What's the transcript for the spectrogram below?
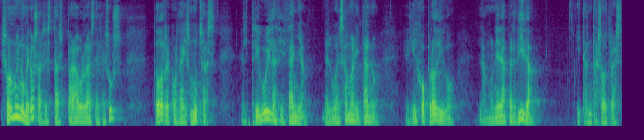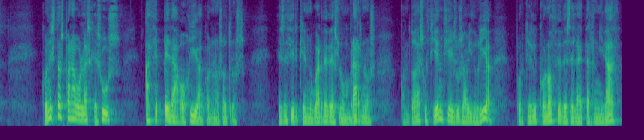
Y son muy numerosas estas parábolas de Jesús. Todos recordáis muchas. El trigo y la cizaña, el buen samaritano, el hijo pródigo, la moneda perdida y tantas otras. Con estas parábolas Jesús hace pedagogía con nosotros. Es decir, que en lugar de deslumbrarnos con toda su ciencia y su sabiduría, porque Él conoce desde la eternidad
